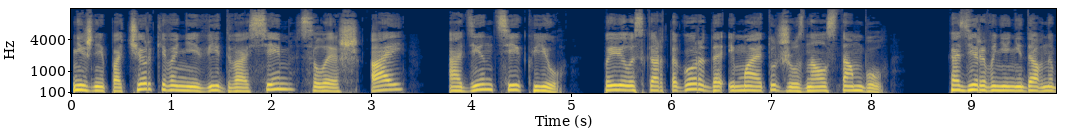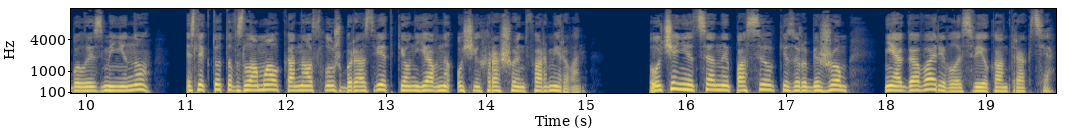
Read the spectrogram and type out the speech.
Нижнее подчеркивание V27 слэш I 1TQ. Появилась карта города, и Майя тут же узнала Стамбул. Кодирование недавно было изменено. Если кто-то взломал канал службы разведки, он явно очень хорошо информирован. Получение ценной посылки за рубежом не оговаривалось в ее контракте.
